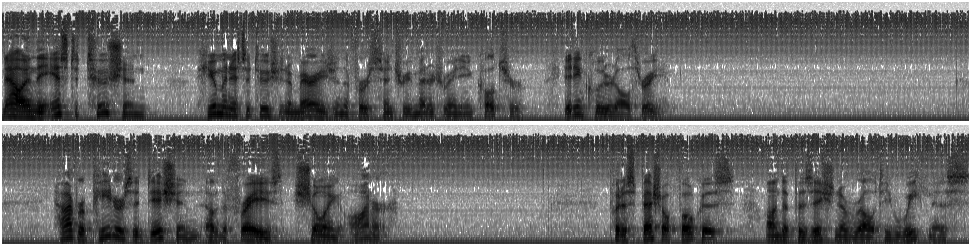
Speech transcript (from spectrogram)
Now, in the institution, human institution of marriage in the first century Mediterranean culture, it included all three. However, Peter's addition of the phrase showing honor put a special focus on the position of relative weakness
